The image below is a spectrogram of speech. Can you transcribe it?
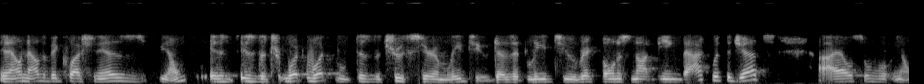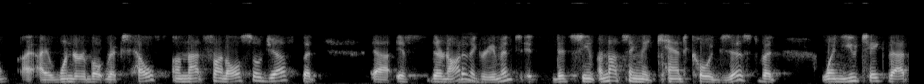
you know, now the big question is, you know, is is the tr- what what does the truth serum lead to? Does it lead to Rick Bowness not being back with the Jets? I also, you know, I, I wonder about Rick's health on that front, also, Jeff. But uh, if they're not in agreement, it, it seems I'm not saying they can't coexist, but when you take that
